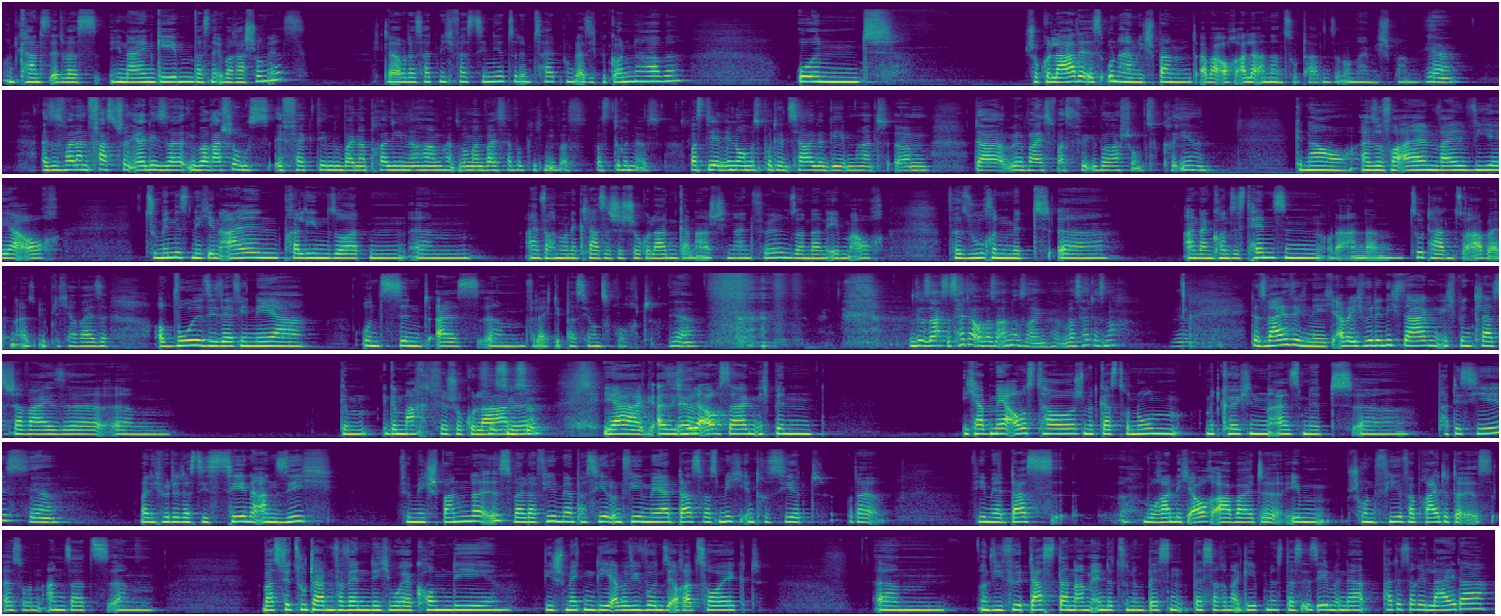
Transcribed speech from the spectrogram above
und kannst etwas hineingeben, was eine Überraschung ist. Ich glaube, das hat mich fasziniert zu dem Zeitpunkt, als ich begonnen habe. Und Schokolade ist unheimlich spannend, aber auch alle anderen Zutaten sind unheimlich spannend. Ja. Also es war dann fast schon eher dieser Überraschungseffekt, den du bei einer Praline haben kannst, weil man weiß ja wirklich nie, was, was drin ist, was dir ein enormes Potenzial gegeben hat, ähm, da wer weiß, was für Überraschungen zu kreieren. Genau, also vor allem, weil wir ja auch zumindest nicht in allen Pralinensorten ähm, einfach nur eine klassische Schokoladenganache hineinfüllen, sondern eben auch versuchen mit äh, anderen Konsistenzen oder anderen Zutaten zu arbeiten als üblicherweise, obwohl sie sehr viel näher uns sind als ähm, vielleicht die Passionsfrucht. Ja. Du sagst, es hätte auch was anderes sein können. Was hätte es noch? Das weiß ich nicht, aber ich würde nicht sagen, ich bin klassischerweise ähm, gem gemacht für Schokolade. Für Süße. Ja, also ich ja. würde auch sagen, ich bin ich habe mehr Austausch mit Gastronomen, mit Köchen als mit äh, Patissiers. Ja. Weil ich würde, dass die Szene an sich für mich spannender ist, weil da viel mehr passiert und viel mehr das, was mich interessiert oder viel mehr das, woran ich auch arbeite, eben schon viel verbreiteter ist. Also ein Ansatz, ähm, was für Zutaten verwende ich, woher kommen die, wie schmecken die, aber wie wurden sie auch erzeugt. Ähm, und wie führt das dann am Ende zu einem besseren Ergebnis? Das ist eben in der Patisserie leider,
